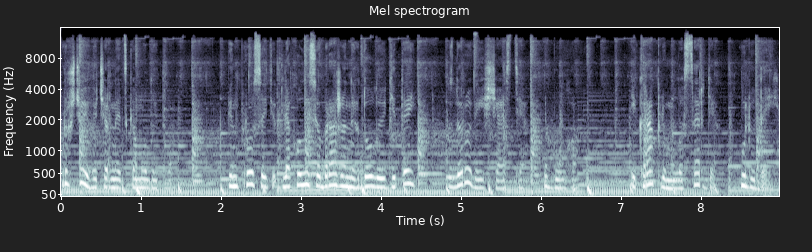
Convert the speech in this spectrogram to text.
Про що його чернецька молитва? Він просить для колись ображених долею дітей здоров'я і щастя у Бога і краплю милосердя у людей.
